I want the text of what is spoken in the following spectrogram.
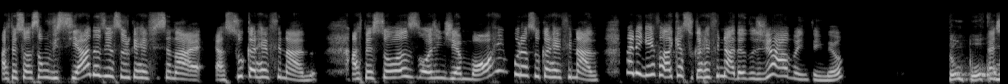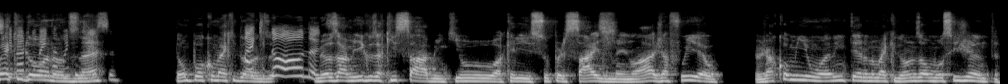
As pessoas são viciadas em açúcar refinado, açúcar refinado. As pessoas hoje em dia morrem por açúcar refinado, mas ninguém fala que açúcar refinado é do diabo, entendeu? Tão pouco Acho argumenta McDonald's, né? disso. Tão pouco McDonald's. McDonald's. Meus amigos aqui sabem que o, aquele Super Size Man lá já fui eu. Eu já comi um ano inteiro no McDonald's, almoço e janta.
